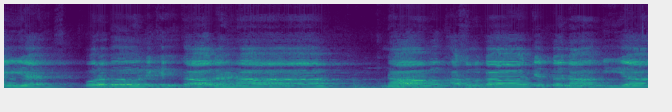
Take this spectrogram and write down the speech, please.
ਪਾਈਐ ਪੁਰਬ ਲਿਖੇ ਕਾ ਲਹਣਾ ਨਾਮ ਖਸਮ ਕਾ ਚਿਤ ਨਾ ਕੀਆ,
